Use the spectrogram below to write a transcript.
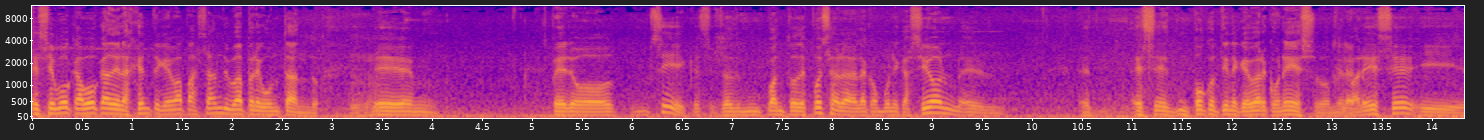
ese boca a boca de la gente que va pasando y va preguntando. Pero sí, en cuanto después a la, comunicación, ese un poco tiene que ver con eso, me parece. Y...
